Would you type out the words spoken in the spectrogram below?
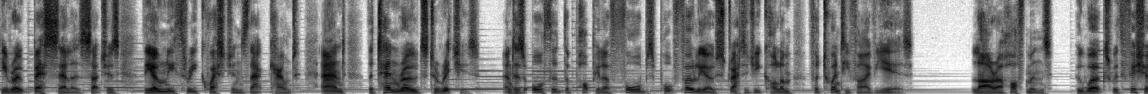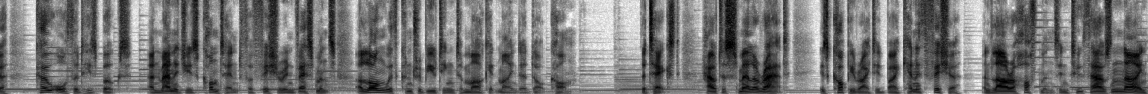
He wrote bestsellers such as The Only Three Questions That Count and The Ten Roads to Riches, and has authored the popular Forbes Portfolio Strategy column for 25 years. Lara Hoffmans, who works with Fisher, co-authored his books and manages content for Fisher Investments along with contributing to MarketMinder.com. The text, How to Smell a Rat, is copyrighted by Kenneth Fisher and Lara Hoffmans in 2009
